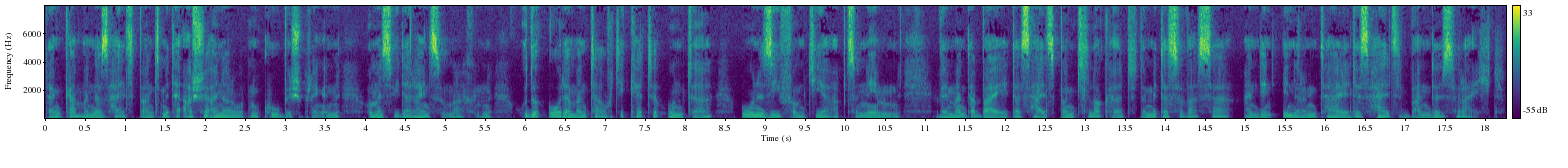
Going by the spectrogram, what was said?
dann kann man das Halsband mit der Asche einer roten Kuh besprengen, um es wieder reinzumachen, oder, oder man taucht die Kette unter, ohne sie vom Tier abzunehmen, wenn man dabei das Halsband lockert, damit das Wasser an den inneren Teil des Halsbandes reicht.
